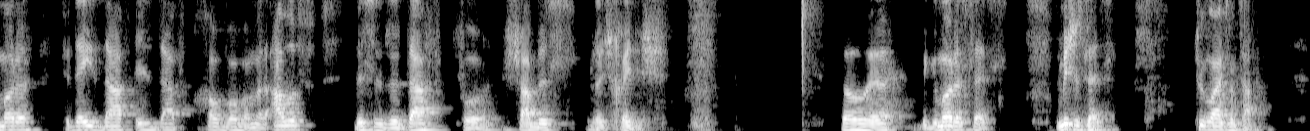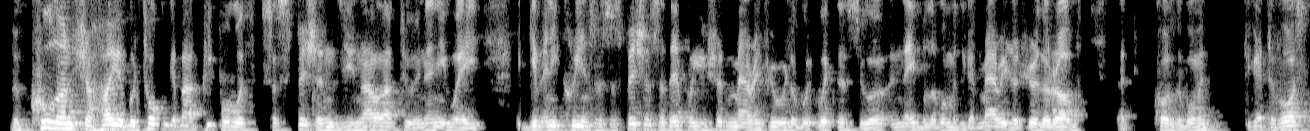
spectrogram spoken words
Gemara. Today's daf is daf Chavov Amar Aleph. This is the daf for Shabbos Rosh Chodesh. So uh, the Gemara says, the Mishnah says, two lines on top. The Kulan Shahaya, we're talking about people with suspicions. You're not allowed to in any way give any credence to suspicion, so therefore you shouldn't marry. If you were the witness who enabled a woman to get married, or if you're the Rav that caused the woman to get divorced,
